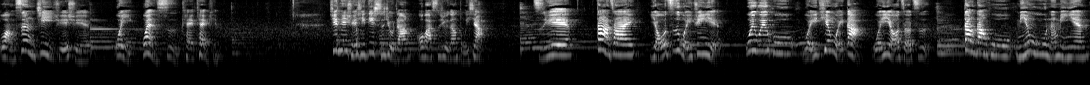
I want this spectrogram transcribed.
往圣继绝学，为万世开太平。今天学习第十九章，我把十九章读一下。子曰：“大哉，尧之为君也！巍巍乎，为天为大，为尧则治。荡荡乎，民无能名焉。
